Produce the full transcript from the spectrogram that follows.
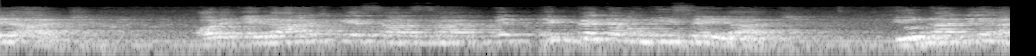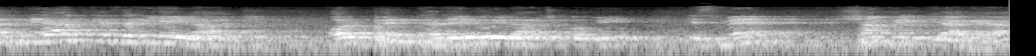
इलाज। और इलाज के साथ साथ में तिब्ब नबवी से इलाज, यूनानी अद्वियात के ज़रिए इलाज और फिर घरेलू इलाज को भी इसमें शामिल किया गया।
